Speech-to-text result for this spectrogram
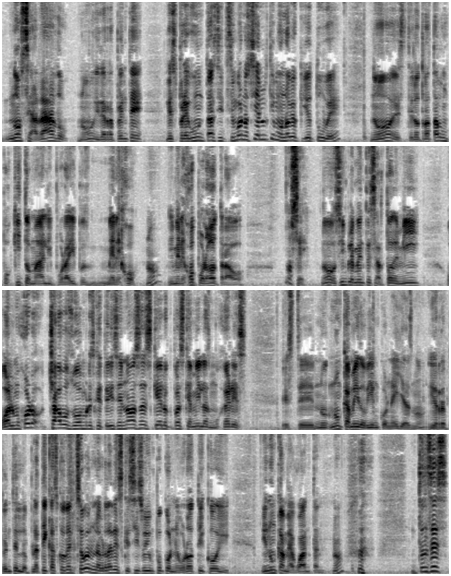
no se ha dado, ¿no? Y de repente les preguntas y dicen, bueno, sí, el último novio que yo tuve, ¿no? Este, lo trataba un poquito mal y por ahí pues me dejó, ¿no? Y me dejó por otra, o no sé, ¿no? O simplemente se hartó de mí. O a lo mejor chavos o hombres que te dicen, no, ¿sabes qué? Lo que pasa es que a mí las mujeres, este, nunca me he ido bien con ellas, ¿no? Y de repente lo platicas con él, dice, bueno, la verdad es que sí, soy un poco neurótico y, y nunca me aguantan, ¿no? Entonces,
